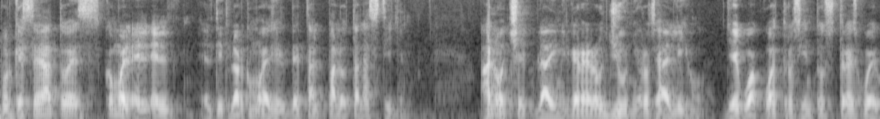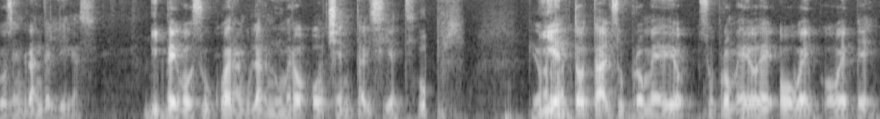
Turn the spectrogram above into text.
Porque este dato es como el, el- el- el titular, como decir, de tal palo tal astilla. Anoche, Vladimir Guerrero Jr., o sea, el hijo, llegó a 403 juegos en grandes ligas y pegó su cuadrangular número 87. Ups. Qué Y en total su promedio, su promedio de OV OVP,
